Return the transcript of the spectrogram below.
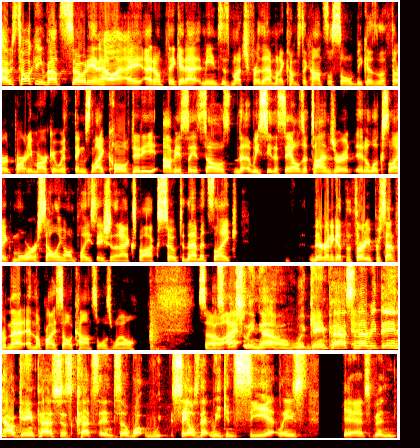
I was talking about Sony and how I I don't think it uh, means as much for them when it comes to console sold because of the third party market with things like Call of Duty. Obviously, it sells. th- We see the sales at times where it, it looks like more selling on PlayStation than Xbox. So to them, it's like they're going to get the thirty percent from that, and they'll probably sell a console as well. So I, Especially now with Game Pass and everything, how Game Pass just cuts into what we, sales that we can see at least. Yeah, it's been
